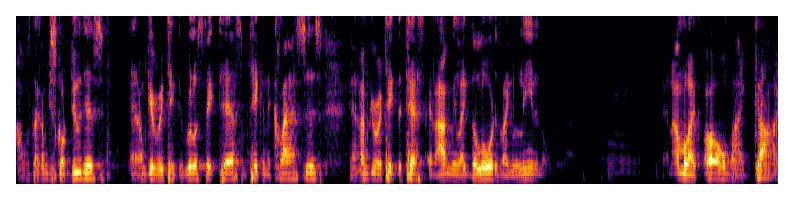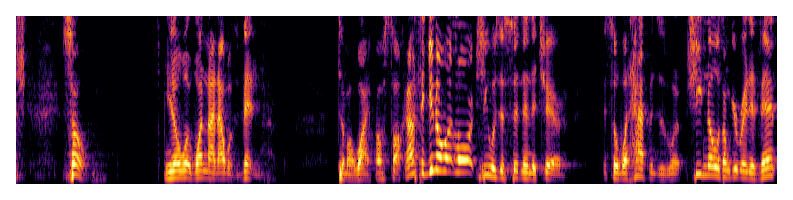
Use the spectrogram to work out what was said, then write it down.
I was like, I'm just to do this. And I'm getting ready to take the real estate test. I'm taking the classes and I'm getting ready to take the test. And I mean, like, the Lord is like leaning on me, like, mm. and I'm like, oh my gosh. So, you know what? One night I was venting to my wife. I was talking. I said, you know what, Lord? She was just sitting in the chair. And so what happens is when she knows I'm getting ready to vent,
